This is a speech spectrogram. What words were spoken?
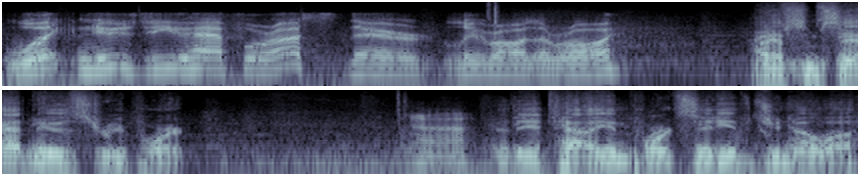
what news do you have for us there, Leroy Leroy? I have some sad news to report. Uh, The Italian port city of Genoa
